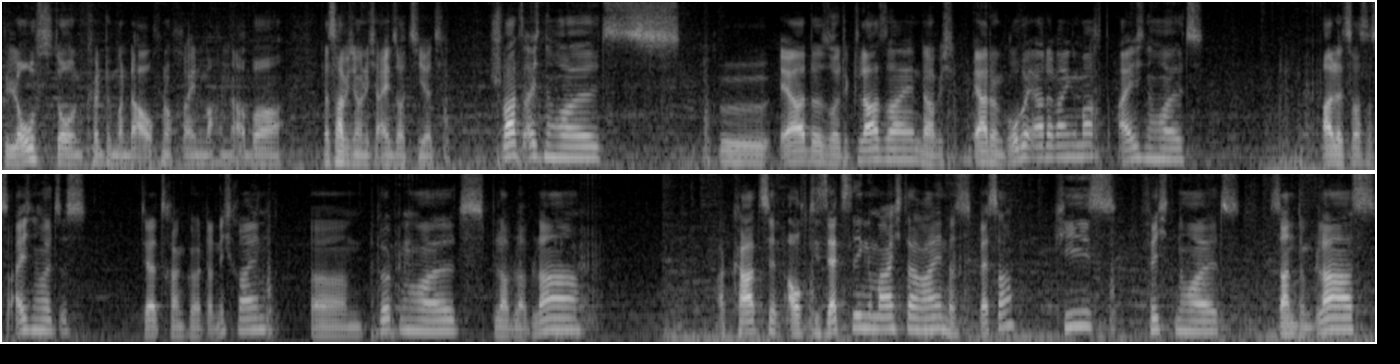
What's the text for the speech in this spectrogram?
Glowstone könnte man da auch noch reinmachen, aber das habe ich noch nicht einsortiert. Schwarzeichenholz, äh, Erde sollte klar sein. Da habe ich Erde und grobe Erde reingemacht. Eichenholz, alles, was aus Eichenholz ist. Der Trank gehört da nicht rein. Ähm, Birkenholz, bla bla bla. Akazien, auch die Setzlinge mache ich da rein, das ist besser. Kies, Fichtenholz, Sand und Glas.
